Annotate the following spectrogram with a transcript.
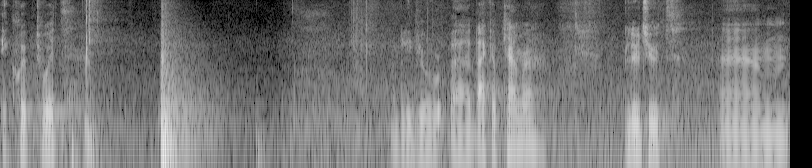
equipped with, I believe, your uh, backup camera, Bluetooth, um,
